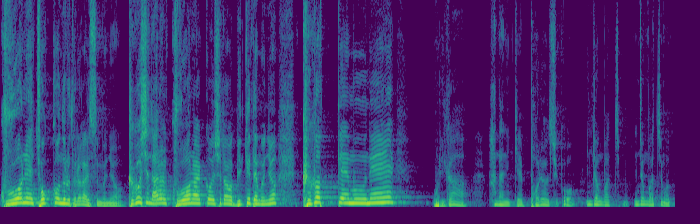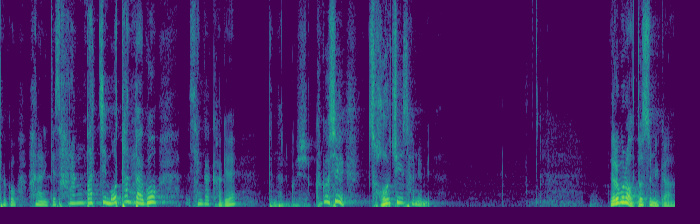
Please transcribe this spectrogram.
구원의 조건으로 들어가 있으면요. 그것이 나를 구원할 것이라고 믿게 되면요. 그것 때문에 우리가 하나님께 버려지고 인정받지, 인정받지 못하고 하나님께 사랑받지 못한다고 생각하게 된다는 것이죠. 그것이 저주의 삶입니다. 여러분은 어떻습니까?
